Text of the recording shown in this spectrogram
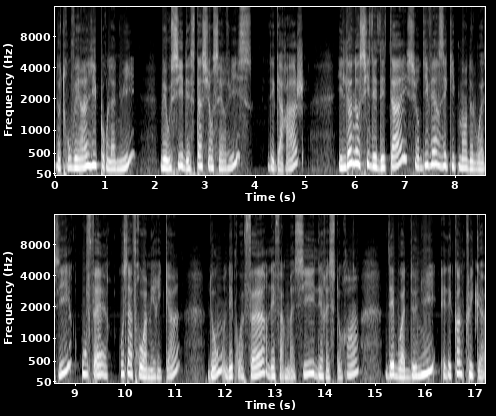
de trouver un lit pour la nuit, mais aussi des stations-service, des garages. Il donne aussi des détails sur divers équipements de loisirs offerts aux Afro-Américains, dont des coiffeurs, des pharmacies, des restaurants, des boîtes de nuit et des country clubs.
